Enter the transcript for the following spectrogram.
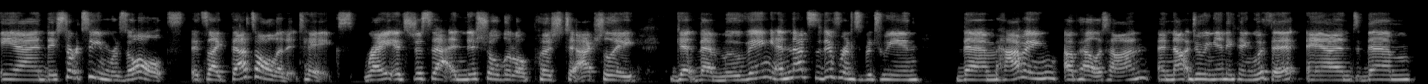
and they start seeing results, it's like that's all that it takes, right? It's just that initial little push to actually get them moving. And that's the difference between them having a Peloton and not doing anything with it and them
